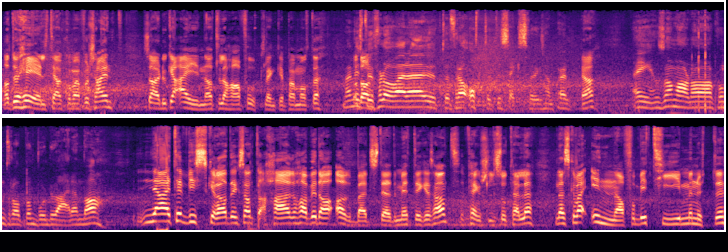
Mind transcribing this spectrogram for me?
at du hele tida kommer for seint, så er du ikke egnet til å ha fotlenke, på en måte. Men hvis da- du får lov å være ute fra åtte til seks, f.eks. Ja. Det er ingen som har noe kontroll på hvor du er enn da. Nei, til viss grad. ikke sant? Her har vi da arbeidsstedet mitt, ikke sant? fengselshotellet. Men jeg skal være innafor ti minutter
